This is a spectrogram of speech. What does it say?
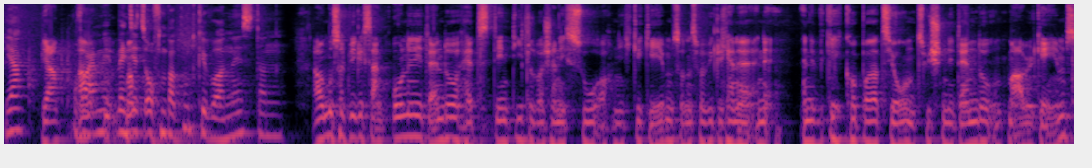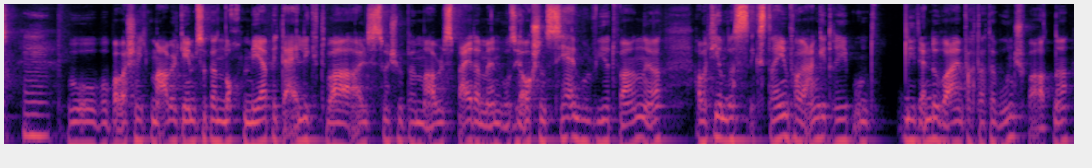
ja, ja vor allem, wenn es jetzt offenbar gut geworden ist, dann. Aber man muss halt wirklich sagen, ohne Nintendo hätte es den Titel wahrscheinlich so auch nicht gegeben, sondern es war wirklich eine, eine, eine wirkliche Kooperation zwischen Nintendo und Marvel Games, hm. wo, wo wahrscheinlich Marvel Games sogar noch mehr beteiligt war als zum Beispiel bei Marvel Spider-Man, wo sie auch schon sehr involviert waren, ja. Aber die haben das extrem vorangetrieben und Nintendo war einfach der Wunschpartner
